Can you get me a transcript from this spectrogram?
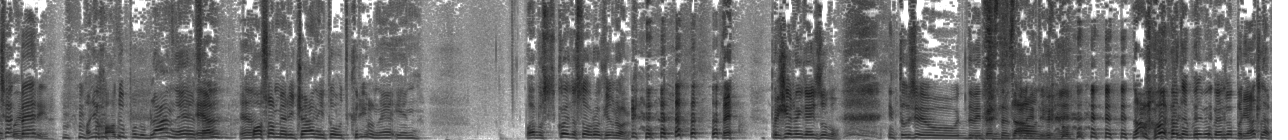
gorje. Čak beri. On je hodil po Ljubljani, ja, ja. pa so američani to odkrili ne, in pa bo skoj da so rock and roll. Prišel ga izumil. In to že v 19. stoletju. No, da bi imel enega prijatelja.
